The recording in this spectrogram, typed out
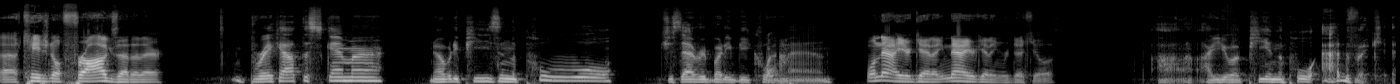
uh, occasional frogs out of there. Break out the skimmer. Nobody pees in the pool. Just everybody be cool, man. Well, now you're getting now you're getting ridiculous. Uh, are you a pee in the pool advocate?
